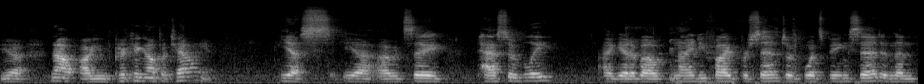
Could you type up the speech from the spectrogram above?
Yeah. Now, are you picking up Italian? Yes, yeah, I would say passively. I get about 95% of what's being said, and then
